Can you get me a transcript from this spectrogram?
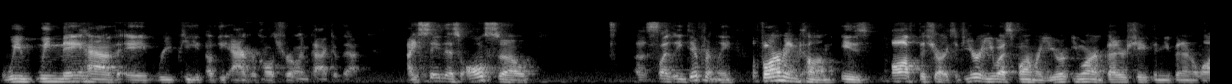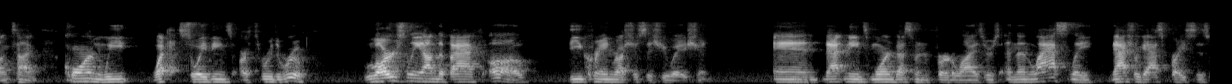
We we may have a repeat of the agricultural impact of that. I say this also uh, slightly differently. Farm income is off the charts. If you're a U.S. farmer, you're you are in better shape than you've been in a long time. Corn, wheat, what soybeans are through the roof, largely on the back of the Ukraine Russia situation. And that means more investment in fertilizers. And then lastly, natural gas prices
